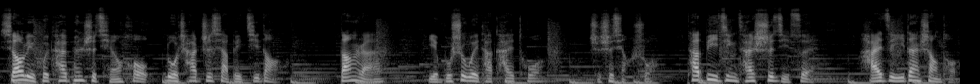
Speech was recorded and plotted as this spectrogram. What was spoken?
小李会开喷是前后落差之下被击到了。当然，也不是为他开脱，只是想说，他毕竟才十几岁，孩子一旦上头了，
